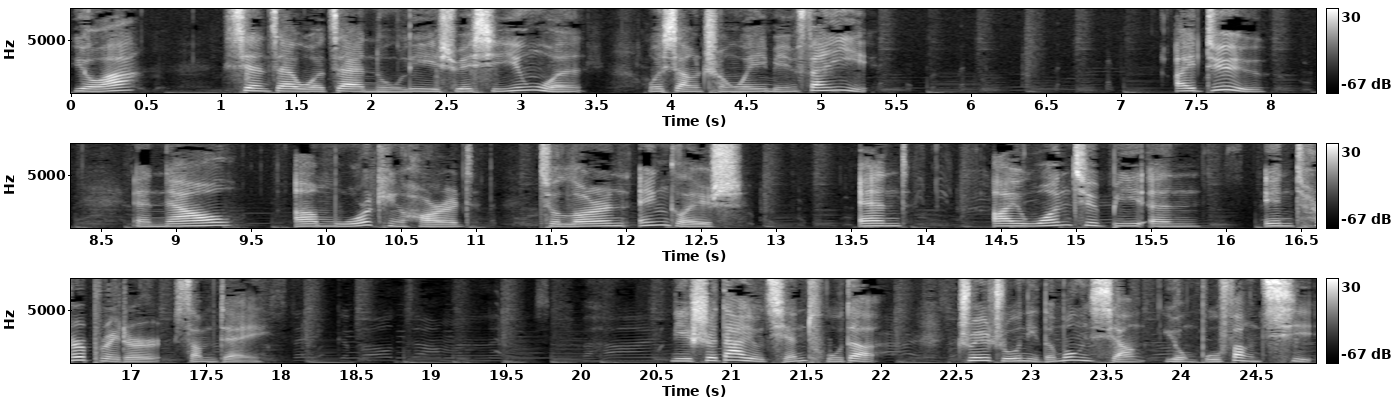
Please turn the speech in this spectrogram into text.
有啊。 现在我在努力学习英文，我想成为一名翻译。I do, and now I'm working hard to learn English, and I want to be an interpreter someday. 你是大有前途的，追逐你的梦想，永不放弃。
